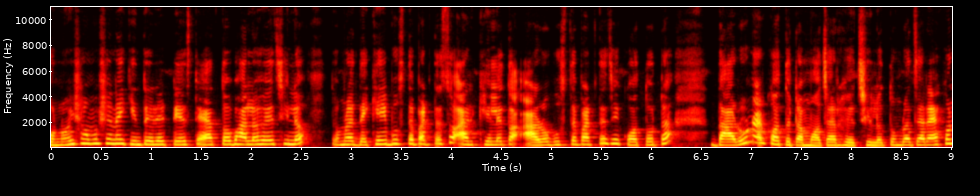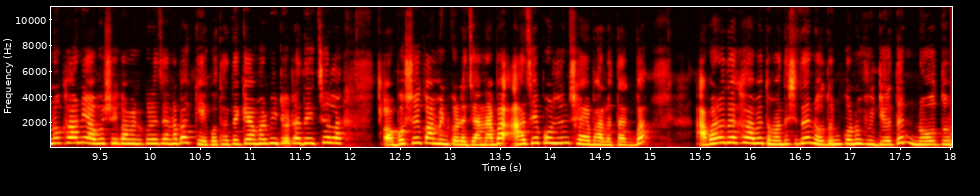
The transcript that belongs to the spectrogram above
কোনোই সমস্যা নেই, কিন্তু এর টেস্ট এত ভালো হয়েছিল, তোমরা দেখেই বুঝতে পারতেছো, আর খেলে তো আরও বুঝতে পারতে যে কতটা দারুণ আর কতটা মজার হয়েছিল। তোমরা যারা এখনও খাওনি, অবশ্যই কমেন্ট করে জানাবা, কে কোথা থেকে আমার ভিডিওটা দেখছ অবশ্যই কমেন্ট করে জানাবা। আজ এ পর্যন্ত সবাই ভালো থাকবা। আবারও দেখা হবে তোমাদের সাথে নতুন কোনো ভিডিওতে, নতুন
